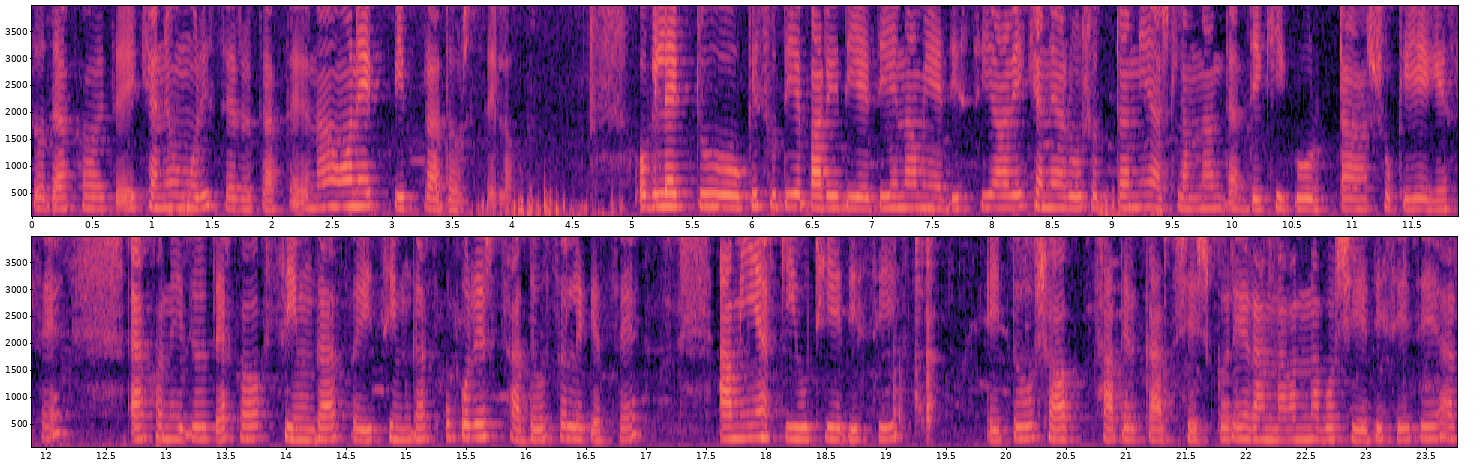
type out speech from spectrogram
তো দেখা যে এখানেও মরিচের কাছে না অনেক পিঁপড়া ধরছিল। ওগুলা একটু কিছু দিয়ে বাড়ি দিয়ে দিয়ে নামিয়ে দিছি। আর এখানে আর ওষুধটা নিয়ে আসলাম না। দেখি গোড়টা শুকিয়ে গেছে। এখন এই যে দেখো সিম গাছ ওই সিম গাছ উপরের ছাদেও চলে গেছে। আমি আর কি উঠিয়ে দিছি। এই তো সব ছাদের কাজ শেষ করে রান্না বান্না বসিয়ে দিছি যে আর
